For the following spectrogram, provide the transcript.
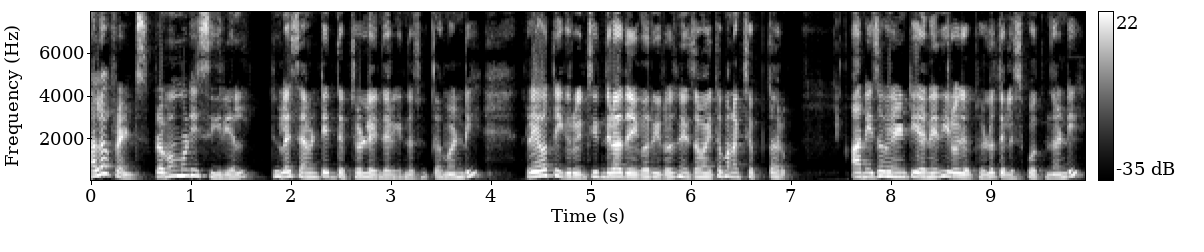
Hello friends Brahmamudi serial July seventeenth ఎపిసోడ్లో ఏం జరిగిందో చూద్దామండి. రేవతి గురించి ఇందిరాదేవి గారు ఈరోజు నిజమైతే మనకు చెప్తారు. ఆ నిజం ఏంటి అనేది ఈరోజు ఎపిసోడ్లో తెలిసిపోతుందండి.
